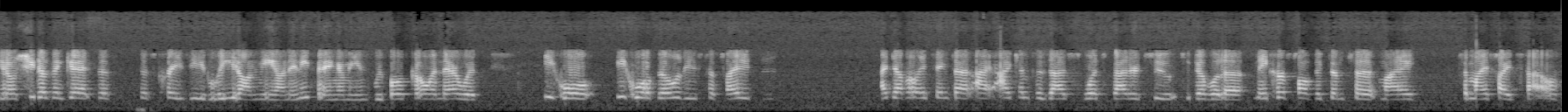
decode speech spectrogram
you know she doesn't get this this crazy lead on me on anything. I mean, we both go in there with equal equal abilities to fight. I definitely think that I, I can possess what's better to to be able to make her fall victim to my to my fight style.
